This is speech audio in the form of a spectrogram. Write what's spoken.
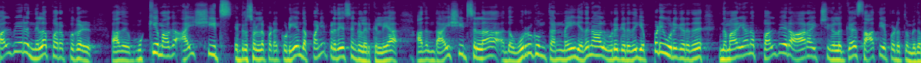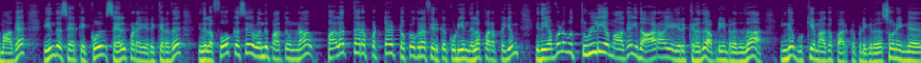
பல்வேறு நிலப்பரப்புகள் அது முக்கியமாக ஐ ஷீட்ஸ் என்று சொல்லப்படக்கூடிய இந்த பனி பிரதேசங்கள் இருக்கு இல்லையா? அதில் இந்த ஐ ஷீட்ஸ் எல்லாம் அந்த உருகும் தன்மை எதனால் உருகிறது எப்படி உருகிறது இந்த மாதிரியான பல்வேறு ஆராய்ச்சிகளுக்கு சாத்தியப்படுத்தும் விதமாக இந்த செயற்கைக்கோள் செயல்பட இருக்கிறது. இதில் ஃபோக்கஸே வந்து பார்த்தோம்னா பலதரப்பட்ட டொப்போகிராஃபி இருக்கக்கூடிய நிலப்பரப்பையும் இது எவ்வளவு துல்லியமாக இது ஆராய இருக்கிறது அப்படின்றது தான் இங்கே முக்கியமாக பார்க்கப்படுகிறது. ஸோ நீங்கள்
